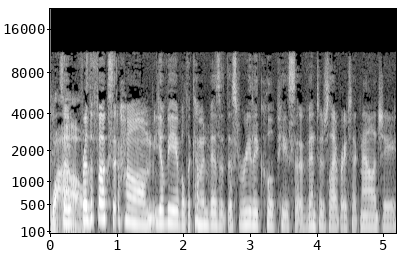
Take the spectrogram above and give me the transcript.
Wow! So for the folks at home, you'll be able to come and visit this really cool piece of vintage library technology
